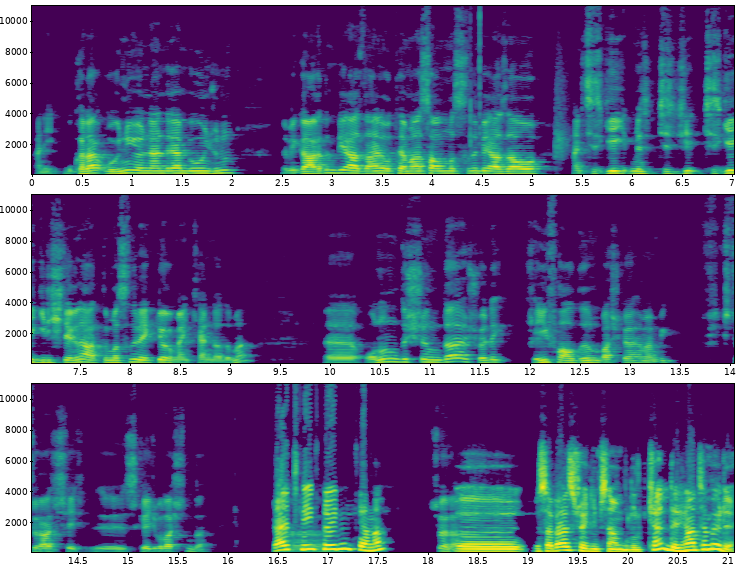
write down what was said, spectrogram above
Hani bu kadar oyunu yönlendiren bir oyuncunun bir gardın biraz daha hani o temas almasını biraz daha o hani çizgiye gitmesi çizgi, çizgiye girişlerini arttırmasını bekliyorum ben kendi adıma. Ee, onun dışında şöyle keyif aldığım başka hemen bir fixture şey e, schedule açtım da. Ben şeyi Ee, söyleyeyim sana. Söyle. Ee, mesela ben söyleyeyim sen bulurken Dejante Murray.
